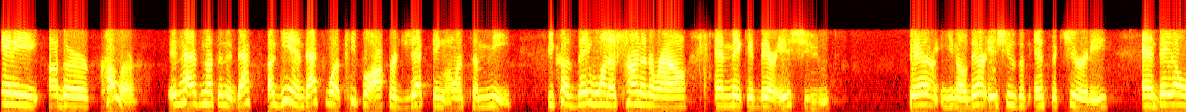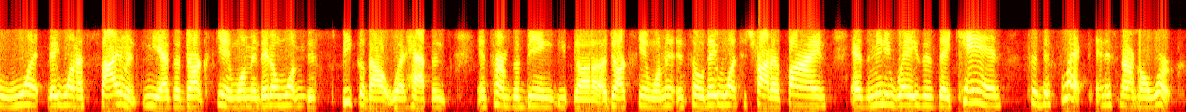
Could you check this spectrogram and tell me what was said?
any other color. It has nothing to that's again, that's what people are projecting onto me because they want to turn it around and make it their issues. Their you know, their issues of insecurity and they don't want they want to silence me as a dark skinned woman. They don't want me to speak about what happens in terms of being uh, a dark skinned woman, and so they want to try to find as many ways as they can to deflect, and it's not going to work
